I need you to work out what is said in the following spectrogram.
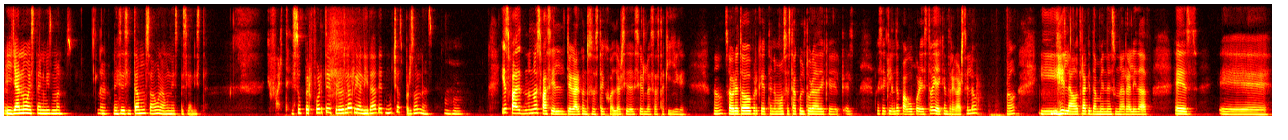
Y ya no está en mis manos. Necesitamos ahora un especialista. Qué fuerte. Es súper fuerte, pero es la realidad de muchas personas. Y es no es fácil llegar con tus stakeholders y decirles hasta aquí llegué. ¿no? Sobre todo porque tenemos esta cultura de que el, pues el cliente pagó por esto y hay que entregárselo. ¿no? Y, la otra que también es una realidad es eh,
